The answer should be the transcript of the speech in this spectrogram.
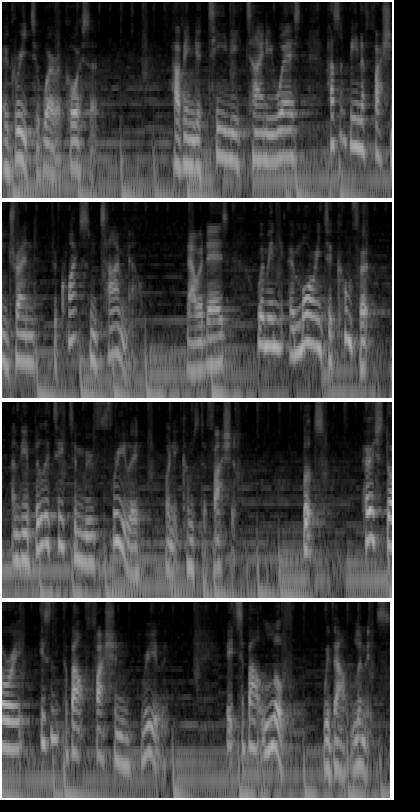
agreed to wear a corset. Having a teeny tiny waist hasn't been a fashion trend for quite some time now. Nowadays, women are more into comfort and the ability to move freely when it comes to fashion. But her story isn't about fashion really. It's about love without limits.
